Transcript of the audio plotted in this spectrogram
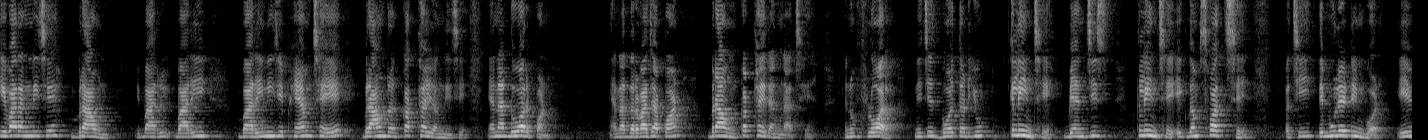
કેવા રંગની છે? બ્રાઉન. એ બારી બારી, બારીની જે ફેમ છે એ બ્રાઉન રંગ, કથ્થઈ રંગની છે. એના ડોર પણ, એના દરવાજા પણ બ્રાઉન, કથ્થઈ રંગના છે. એનું ફ્લોર નીચે ભોયતળિયું ક્લીન છે. બેન્ચીસ ક્લીન છે. એકદમ સ્વચ્છ છે. પછી તે બુલેટિન બોર્ડ, એ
